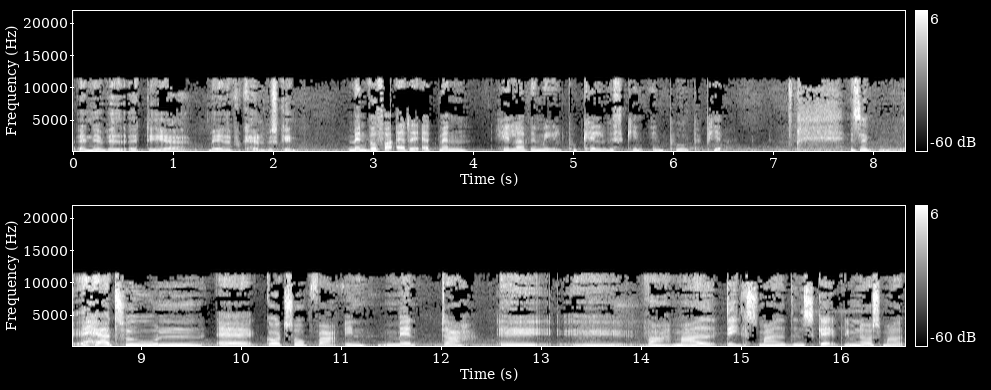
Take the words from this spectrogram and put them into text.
Anja ved, at det er malet på kalveskin. Men hvorfor er det, at man hellere vil male på kalveskin end på papir? Altså, hertugen af Gottorp var en mand, der øh, øh, var meget, dels meget videnskabelig, men også meget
